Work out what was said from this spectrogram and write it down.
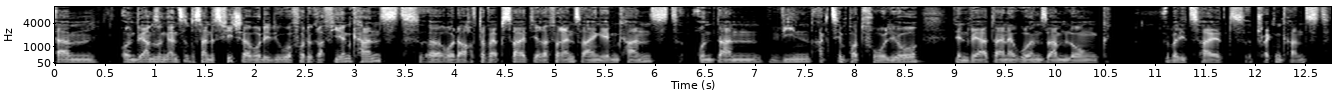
Ähm, und wir haben so ein ganz interessantes Feature, wo du die Uhr fotografieren kannst äh, oder auch auf der Website die Referenz eingeben kannst und dann wie ein Aktienportfolio den Wert deiner Uhrensammlung über die Zeit tracken kannst.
